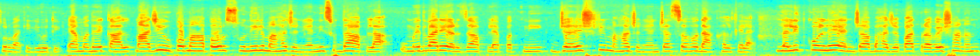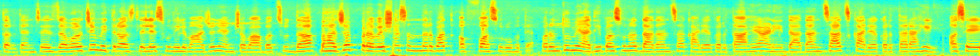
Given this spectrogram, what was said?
सुरुवात केली होती. यामध्ये काल माजी उपमहापौर सुनील महाजन यांनी सुद्धा आपला उमेदवारी अर्ज आपल्या पत्नी जयश्री महाजन यांच्यासह दाखल केलाय. ललित कोल्हे यांच्या भाजपात प्रवेशानंतर त्यांचे जवळचे मित्र असलेले सुनील महाजन यांच्या बाबत सुद्धा भाजप प्रवेशासंदर्भात अफवा सुरू होत्या. परंतु मी आधीपासूनच दादांचा कार्यकर्ता आहे आणि दादांचाच कार्यकर्ता राहील असे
